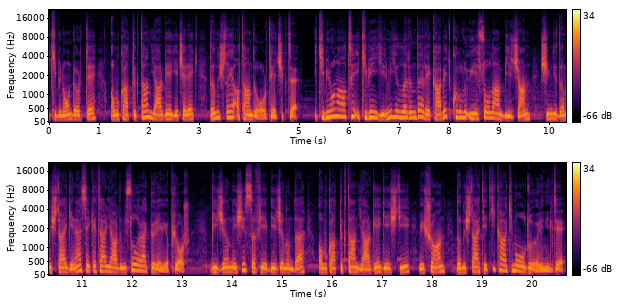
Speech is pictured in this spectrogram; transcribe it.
2014'te avukatlıktan yargıya geçerek Danıştay'a atandığı ortaya çıktı. 2016-2020 yıllarında rekabet kurulu üyesi olan Bircan, şimdi Danıştay Genel Sekreter Yardımcısı olarak görev yapıyor. Bircan'ın eşi Safiye Bircan'ın da avukatlıktan yargıya geçtiği ve şu an Danıştay tetkik hakimi olduğu öğrenildi.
